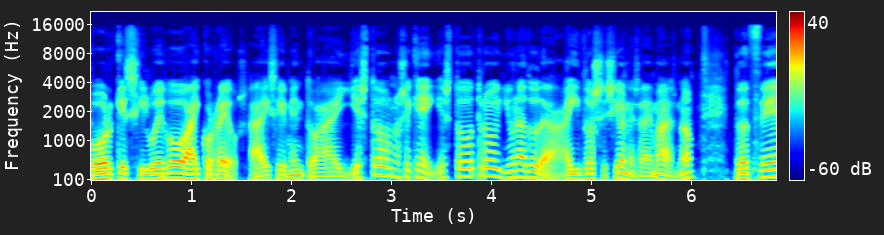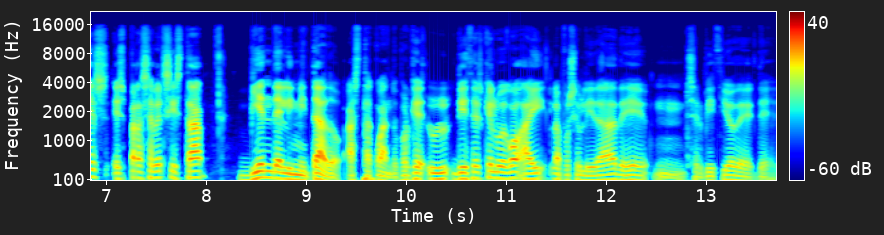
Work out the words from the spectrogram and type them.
Porque si luego hay correos, hay seguimiento, hay esto no sé qué, y esto otro y una duda, hay dos sesiones además, ¿no? Entonces es para saber si está bien delimitado hasta cuándo, porque dices que luego hay la posibilidad de mm, servicio de,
